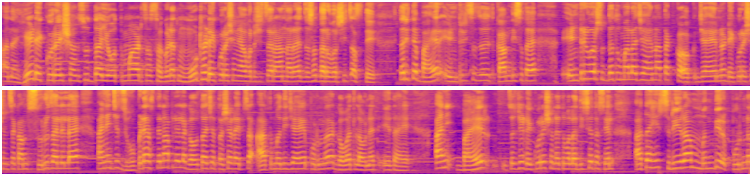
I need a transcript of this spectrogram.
आणि हे डेकोरेशन सुद्धा यवतमाळचं सगळ्यात मोठं डेकोरेशन या वर्षीचं राहणार आहे. जसं दरवर्षीच असते तर इथे बाहेर एंट्रीचं जे काम दिसत आहे एंट्रीवर सुद्धा तुम्हाला जे आहे ना आता क जे आहे ना डेकोरेशनचं काम सुरू झालेलं आहे. आणि जे झोपड्या असते ना आपल्याला गवताच्या तशा टाईपचं आतमध्ये जे आहे पूर्ण गवत लावण्यात येत आहे. आणि बाहेरचं जे डेकोरेशन आहे तुम्हाला दिसत असेल आता हे श्रीराम मंदिर पूर्ण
